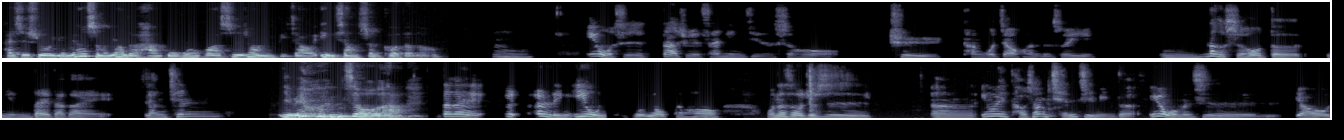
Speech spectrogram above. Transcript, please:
还是说有没有什么样的韩国文化是让你比较印象深刻的呢？嗯，因为我是大学三年级的时候去韩国交换的，所以嗯那个时候的年代大概两千 也没有很久啦，大概。二零一五年左右，然后我那时候就是，嗯，因为好像前几名的，因为我们是要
